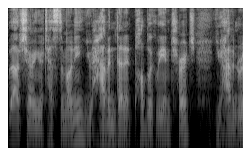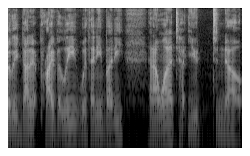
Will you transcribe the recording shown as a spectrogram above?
about sharing your testimony. You haven't done it publicly in church. You haven't really done it privately with anybody. And I want to tell you to know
